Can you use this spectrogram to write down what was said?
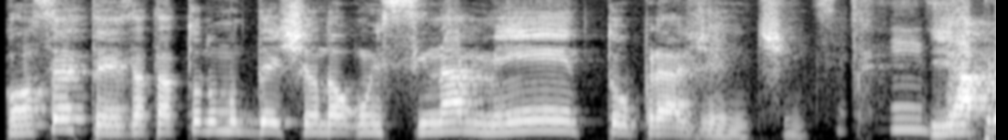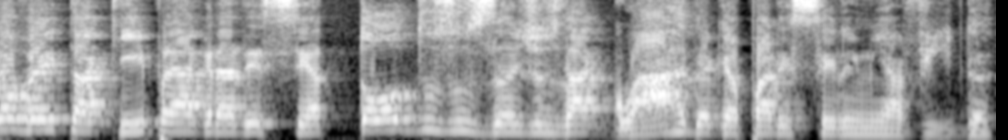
Com certeza, tá todo mundo deixando algum ensinamento pra gente. Sim, e aproveitar aqui para agradecer a todos os anjos da guarda que apareceram em minha vida.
